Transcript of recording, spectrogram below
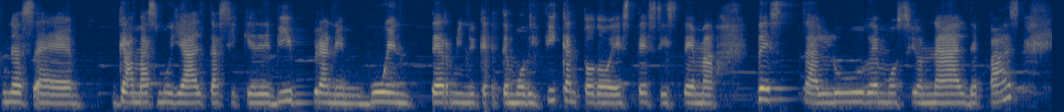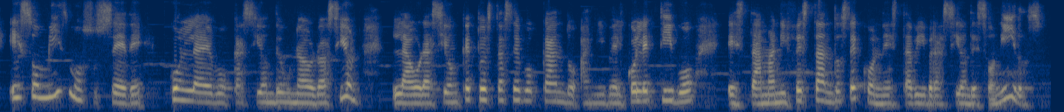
unas eh, gamas muy altas y que vibran en buen término y que te modifican todo este sistema de salud emocional, de paz, eso mismo sucede con la evocación de una oración. La oración que tú estás evocando a nivel colectivo está manifestándose con esta vibración de sonidos.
